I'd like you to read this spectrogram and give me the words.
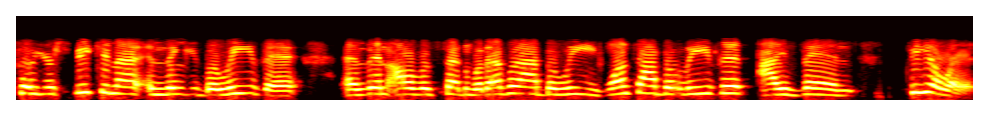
so you're speaking that, and then you believe it, and then all of a sudden, whatever I believe, once I believe it, I then feel it,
